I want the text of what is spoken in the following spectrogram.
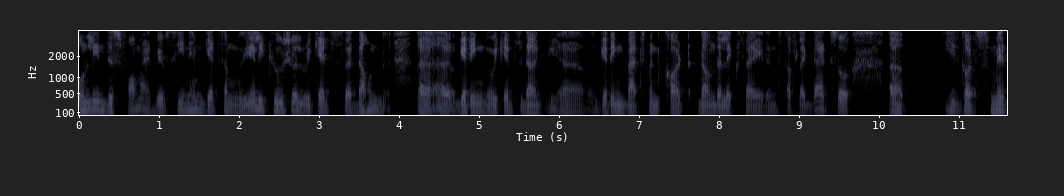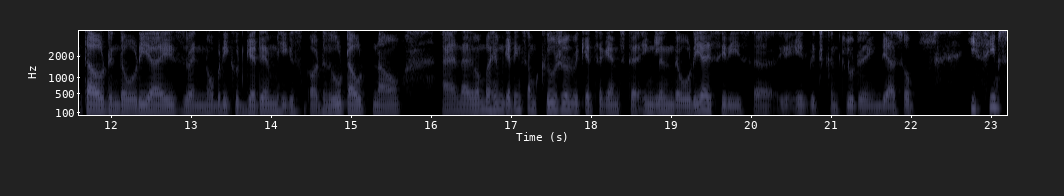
only in this format. We've seen him get some really crucial wickets uh, down uh, uh, getting wickets down uh, getting batsmen caught down the leg side and stuff like that. So uh, he's got Smith out in the ODIs when nobody could get him. He's got Root out now and I remember him getting some crucial wickets against uh, England in the ODI series, uh, which concluded in India. So he seems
